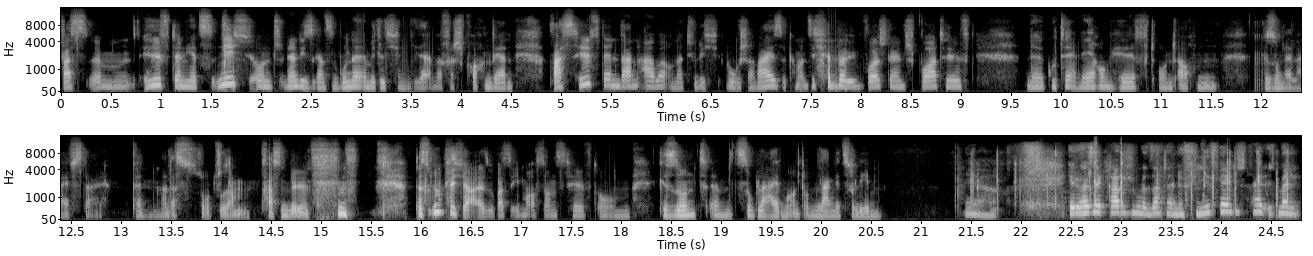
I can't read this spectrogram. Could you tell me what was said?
Was ähm, hilft denn jetzt nicht? Und ne, diese ganzen Wundermittelchen, die da immer versprochen werden. Was hilft denn dann aber? Und natürlich, logischerweise, kann man sich ja dann vorstellen, Sport hilft, eine gute Ernährung hilft und auch ein gesunder Lifestyle wenn man das so zusammenfassen will. Das Übliche also, was eben auch sonst hilft, um gesund ähm, zu bleiben und um lange zu leben. Ja. Ja, du hast ja gerade schon gesagt, deine Vielfältigkeit. Ich meine,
